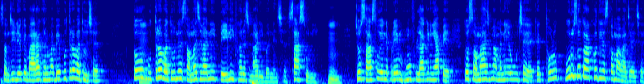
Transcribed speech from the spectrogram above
સમજી લ્યો કે મારા ઘરમાં બે પુત્ર વધુ છે. તો પુત્ર વધુને સમજવાની પહેલી ફરજ મારી બને છે સાસુની. જો સાસુ એને પ્રેમ હૂંફ લાગણી આપે તો સમાજમાં મને એવું છે કે થોડુંક પુરુષો તો આખો દિવસ કમાવા જાય છે.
